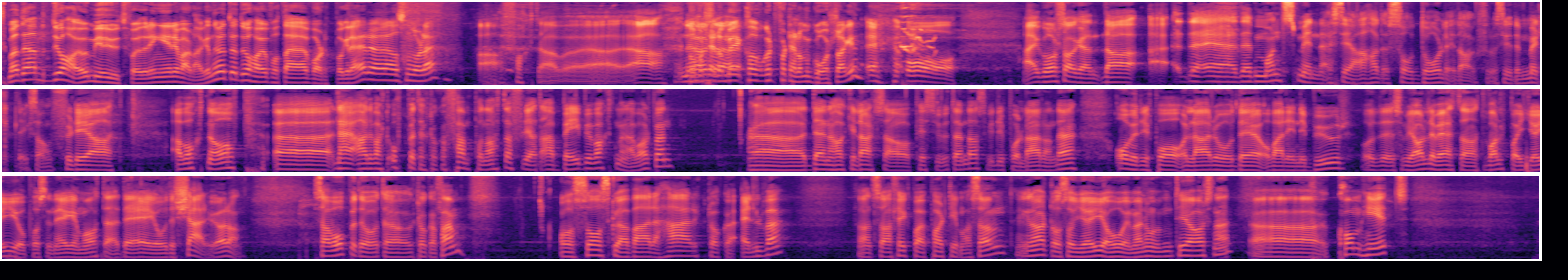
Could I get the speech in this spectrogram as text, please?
Men det, du har jo mye utfordringer i hverdagen. Vet du. du har jo fått deg valp og greier. Eh, Åssen går det? Ah, fuck det. Ja. ja. Kan du fortelle om, kan du fortelle om gårsdagen? Åh Nei, gårsdagen da, Det er, det er mannsminne siden jeg hadde så dårlig i dag, for å si det mildt, liksom. Fordi at jeg våkna opp uh, Nei, jeg hadde vært oppe til klokka fem på natta fordi at jeg har babyvakt med den valpen. Uh, den har ikke lært seg å pisse ut ennå, så vi driver på å lære han det. Og vi driver på å lære henne det å være inne i bur. Og det, som vi alle vet, at valper gjør jo på sin egen måte. Det er jo det skjærer i ørene. Så jeg var oppe til, til klokka fem. Og så skulle jeg være her klokka elleve. Så jeg fikk bare et par timer søvn. Og så jøya hun i mellomtida. her. Eh, kom hit.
